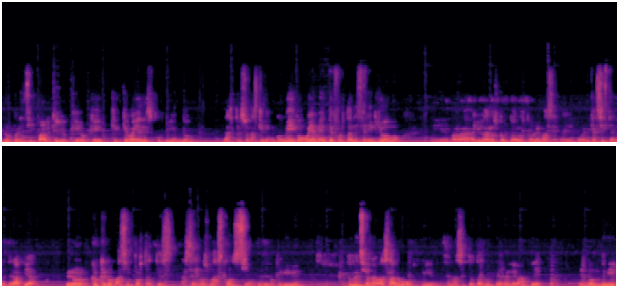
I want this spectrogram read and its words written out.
lo principal que yo quiero que, que, vaya descubriendo las personas que vienen conmigo. Obviamente fortalecer el yo, eh, ayudarlos con todos los problemas eh, por el que asisten a la terapia, pero creo que lo más importante es hacerlos más conscientes de lo que viven. Tú mencionabas algo que se me hace totalmente relevante, en donde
